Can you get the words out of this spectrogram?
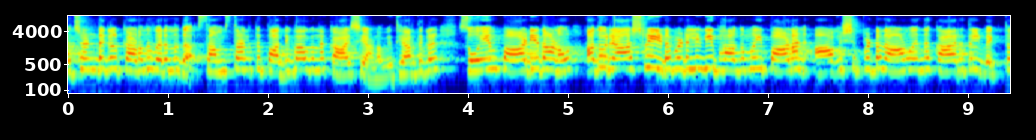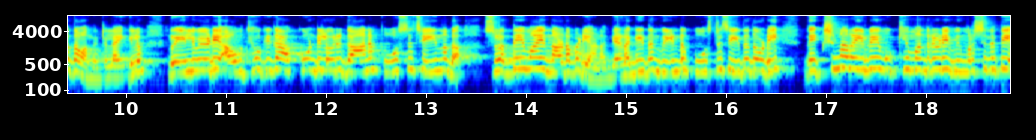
അജണ്ടകൾ കടന്നു വരുന്നത് സംസ്ഥാനത്ത് പതിവാകുന്ന കാഴ്ചയാണ്. വിദ്യാർത്ഥികൾ സ്വയം പാടിയതാണോ? അതോ രാഷ്ട്രീയ ഇടപെടലിന്റെ ഭാഗമായി പാടാൻ ആവശ്യപ്പെട്ടതാണോ എന്ന കാര്യത്തിൽ വ്യക്തത വന്നിട്ടില്ല. എങ്കിലും റെയിൽവേയുടെ ഔദ്യോഗിക അക്കൗണ്ടിൽ ഒരു ഗാനം പോസ്റ്റ് ചെയ്യുന്നത് ശ്രദ്ധേയമായ നടപടിയാണ്. ഗണഗീതം വീണ്ടും പോസ്റ്റ് ചെയ്തതോടെ ദക്ഷിണ റെയിൽവേ മുഖ്യമന്ത്രിയുടെ വിമർശനത്തെ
